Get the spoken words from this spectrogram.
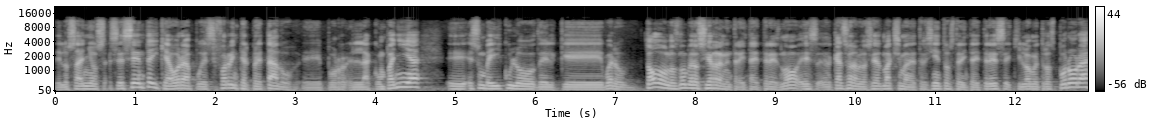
de los años 60 y que ahora pues fue reinterpretado por la compañía. es un vehículo del que, bueno, todos los números cierran en 33, ¿no? Es, alcanza una velocidad máxima de 333 kilómetros por hora.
